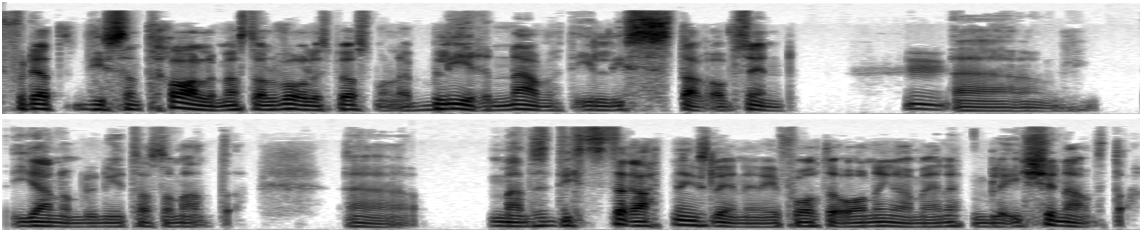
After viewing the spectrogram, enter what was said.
fordi at de sentrale, mest alvorlige spørsmålene blir nevnt i lister av synd mm. eh, gjennom Det nye testamentet. Eh, mens disse retningslinjene i forhold til ordninger i menigheten blir ikke nevnt der.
